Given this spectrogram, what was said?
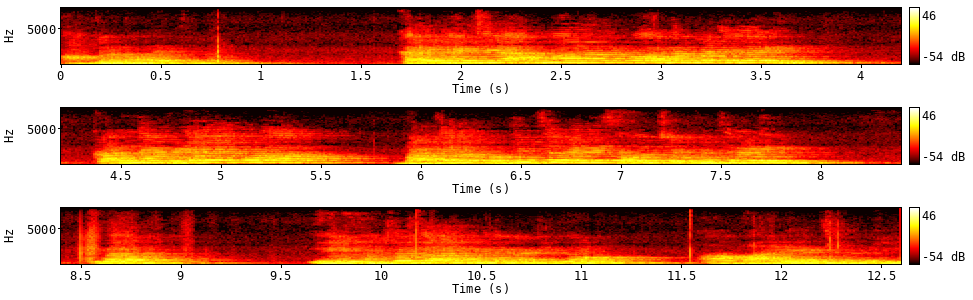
అప్రమవుతున్నారు కనిపించిన అమ్మ అన్నం పెట్టలేని కన్న బిడ్డలకు కూడా బట్టలు కుట్టించలేని చదువు చెప్పించలేని ఇవాళ ఏ పుస్తకాలు మీద కట్టిందో ఆ భార్య చివరికి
